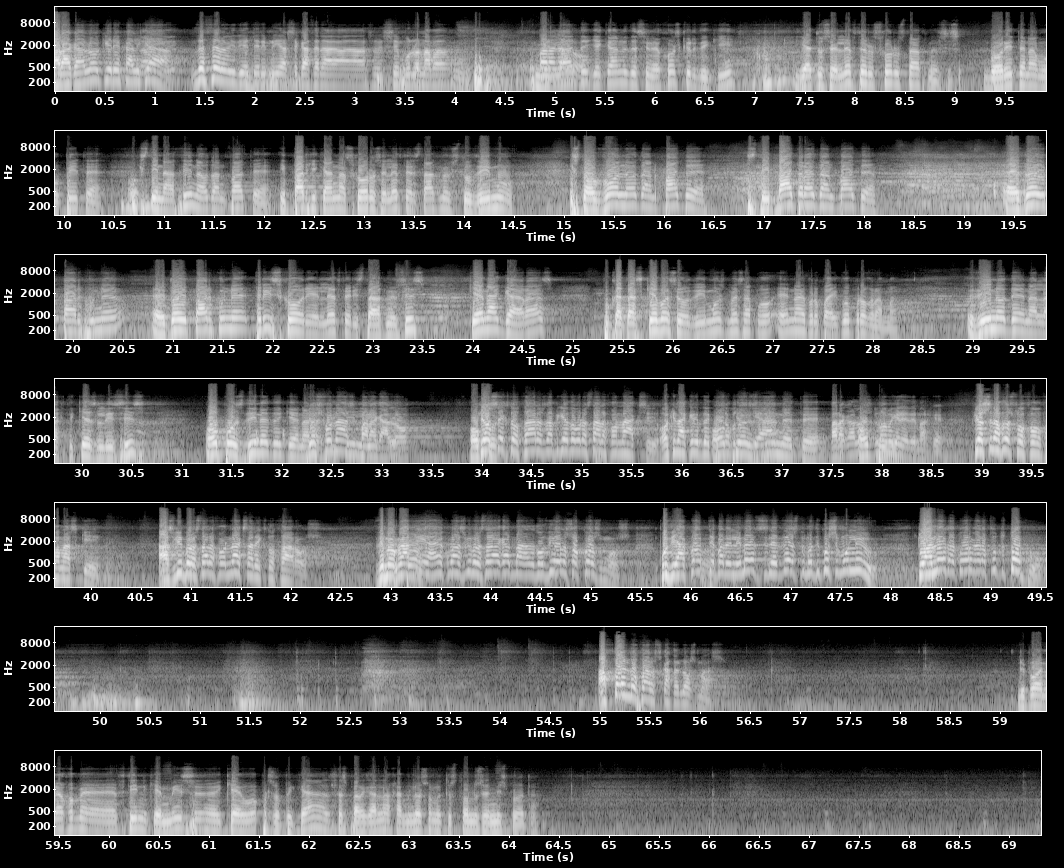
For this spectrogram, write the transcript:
Παρακαλώ κύριε Χαλιά. Δεν θέλω ιδιαίτερη μνήμα σε κάθε ένα σύμβουλο να. Παρακαλώ. Μιλάτε και κάνετε συνεχώς κριτική για τους ελεύθερους χώρους στάθμευσης. Μπορείτε να μου πείτε, στην Αθήνα όταν πάτε υπάρχει κανένας χώρος ελεύθερης στάθμευσης του Δήμου, στο Βόλο όταν πάτε, στην Πάτρα όταν πάτε; Εδώ υπάρχουν, εδώ υπάρχουν τρεις χώροι ελεύθερης στάθμευσης και ένα γκαράζ που κατασκεύασε ο Δήμος μέσα από ένα ευρωπαϊκό πρόγραμμα. Δίνονται εναλλακτικές λύσεις, όπως δίνεται και Ποιος εναλλακτική φωνάζει, λύση- παρακαλώ; όπως- Ποιος έχει το θάρρος να βγει εδώ μπροστά να φωνάξει, όχι να κρύβεται πίσω από τη Όποιος σκιά. δίνεται, Παρακαλώ, όπου- συγγνώμη κύριε Δήμαρχε. Ποιος είναι αυτός που φωνασκεί; Α βγει μπροστά να φωνάξει αν έχει το θάρρος. Δημοκρατία, Λοιπόν. έχουμε να βγει μπροστά να κάνουμε- να το δει όλος ο κόσμος. Που διακόπτει επανειλημμένα τις συνεδρίε του Δημοτικού Συμβουλίου. Του ανώτατου όργανου αυτού του τόπου. Αυτό είναι το θάρρος του καθενός μας. Λοιπόν, έχουμε ευθύνη και εμείς ε, και εγώ προσωπικά. Σας παρακαλώ να χαμηλώσουμε τους τόνους εμείς πρώτα.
